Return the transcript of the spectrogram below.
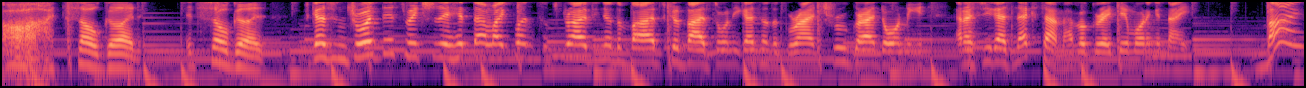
Oh, it's so good. It's so good. If you guys enjoyed this, make sure to hit that like button, subscribe. You know the vibes, good vibes only. You guys know the grind, true grind only. And I see you guys next time. Have a great day, morning, and night. Bye.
